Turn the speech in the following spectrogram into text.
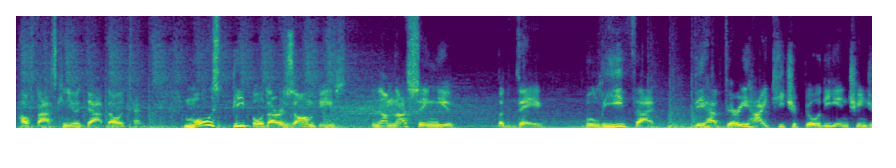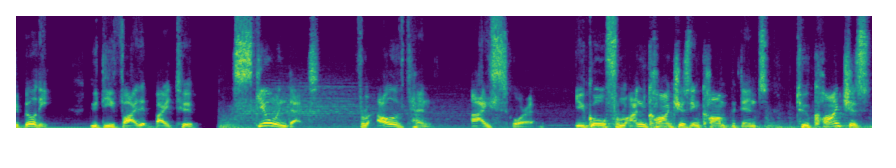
how fast can you adapt out of 10? Most people that are zombies, and I'm not saying you, but they believe that they have very high teachability and changeability. You divide it by two. Skill index, from out of 10, I score it. You go from unconscious incompetence to conscious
